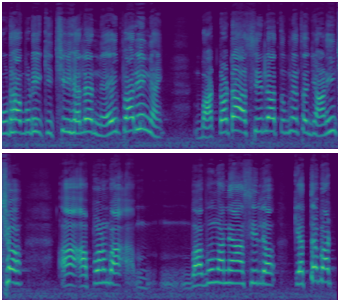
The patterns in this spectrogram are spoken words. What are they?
ବୁଢ଼ା ବୁଢ଼ୀ କିଛି ହେଲେ ନେଇପାରିନାହିଁ ବାଟଟା ଆସିଲ ତୁମେ ତ ଜାଣିଛ ଆପଣ ବାବୁମାନେ ଆସିଲ କେତେ ବାଟ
